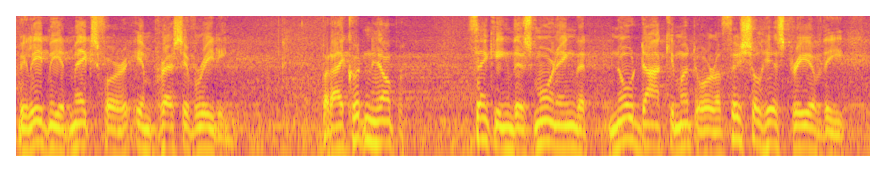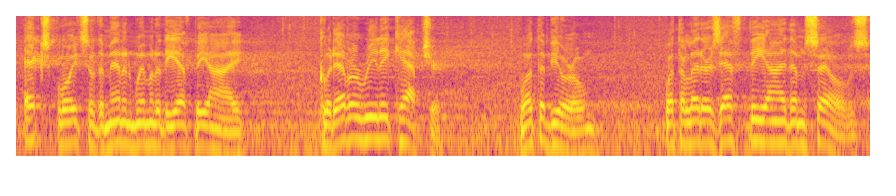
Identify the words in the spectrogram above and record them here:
Believe me, it makes for impressive reading. But I couldn't help thinking this morning that no document or official history of the exploits of the men and women of the FBI could ever really capture what the Bureau, what the letters FBI themselves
